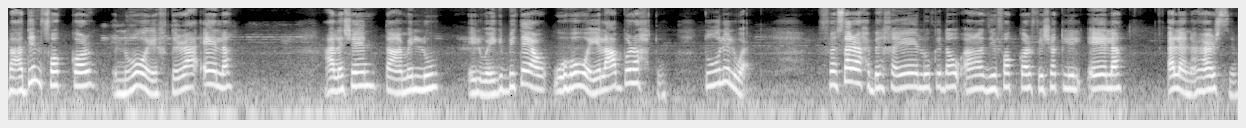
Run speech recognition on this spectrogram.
بعدين فكر إن هو يخترع آلة علشان تعمل له الواجب بتاعه وهو يلعب براحته طول الوقت. فسرح بخياله كده وقعد يفكر في شكل الآلة. قال أنا هرسم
